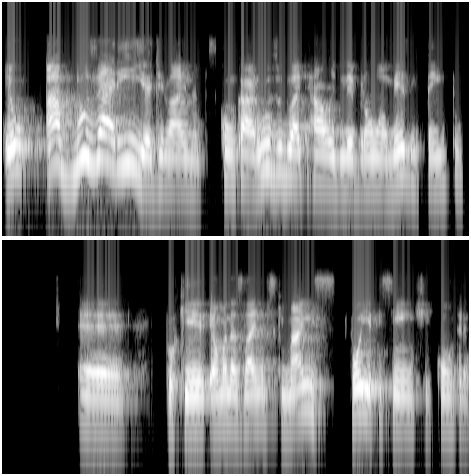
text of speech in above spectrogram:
Eu abusaria de lineups com Caruso, Dwight Howard e LeBron ao mesmo tempo, é, porque é uma das lineups que mais foi eficiente contra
